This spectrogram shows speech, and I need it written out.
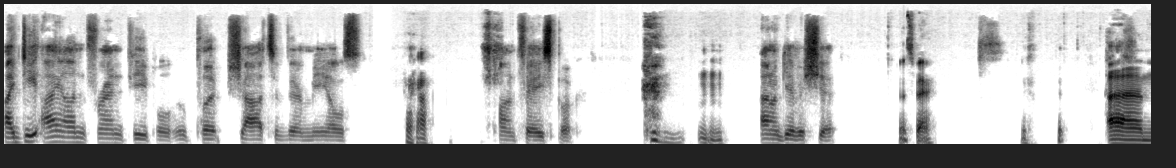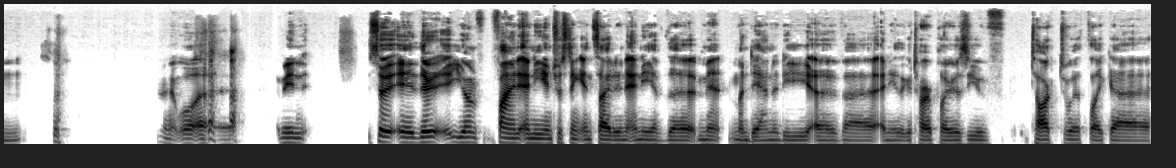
i de- i unfriend people who put shots of their meals on facebook hmm i don't give a shit That's fair. um, all right. Well, uh, I mean, so uh, there you don't find any interesting insight in any of the mun- mundanity of uh, any of the guitar players you've talked with, like uh,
